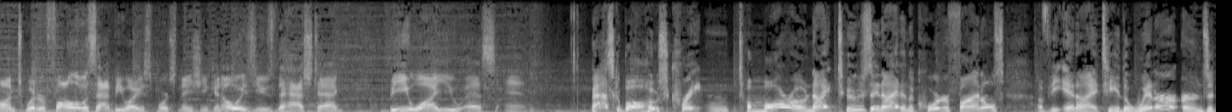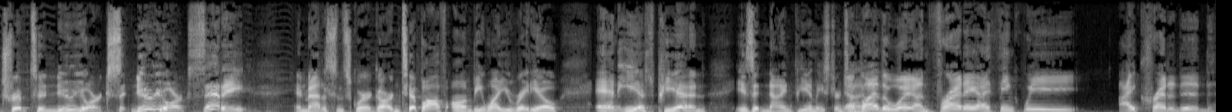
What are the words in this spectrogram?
on Twitter. Follow us at BYU Sports Nation. You can always use the hashtag BYUSN. Basketball hosts Creighton tomorrow night, Tuesday night, in the quarterfinals of the NIT. The winner earns a trip to New York, New York City, and Madison Square Garden. Tip off on BYU Radio and ESPN is at 9 p.m. Eastern Yeah, Time. by the way, on Friday, I think we I credited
